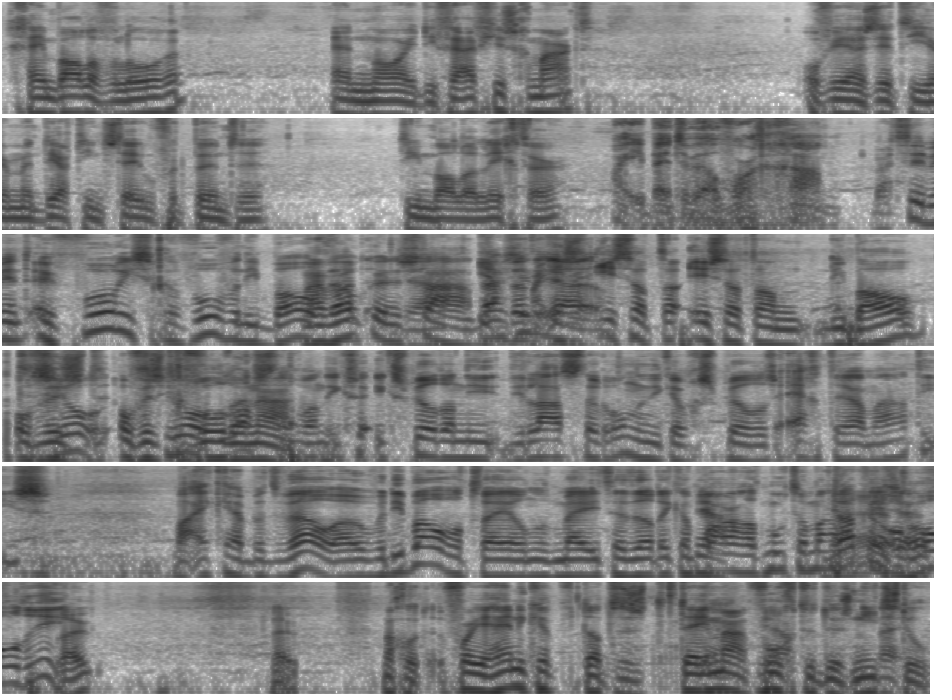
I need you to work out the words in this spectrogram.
Geen ballen verloren. En mooi die vijfjes gemaakt. Of jij zit hier met 13 Stableford 10 ballen lichter. Maar je bent er wel voor gegaan. Maar het zit in het euforische gevoel van die bal Maar wel wat- kunnen ja, slaan. ja, Daar dat- Is, is, dat, dan- is dat dan die bal? Het Of is, heel- het, of is het heel gevoel lastig, daarna? Want ik, ik speel dan die, die laatste ronde die ik heb gespeeld, is echt dramatisch. Maar ik heb het wel over die bal van 200 meter dat ik een Ja, par had moeten maken dat is op het. hole 3. Leuk. Leuk. Maar goed, voor je handicap, dat is het thema, Ja. voegt het dus niets Nee. toe.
